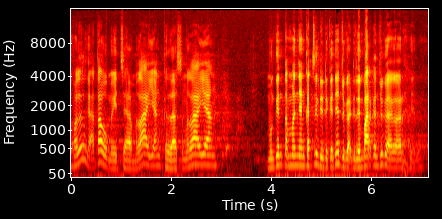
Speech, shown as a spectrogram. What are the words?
Khalil nggak tahu meja melayang, gelas melayang. Mungkin teman yang kecil di dekatnya juga dilemparkan juga itu.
